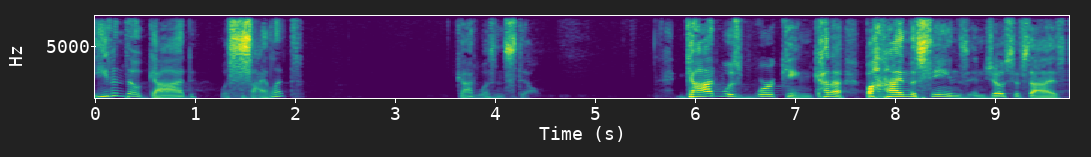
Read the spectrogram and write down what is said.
even though God was silent, God wasn't still. God was working kind of behind the scenes in Joseph's eyes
